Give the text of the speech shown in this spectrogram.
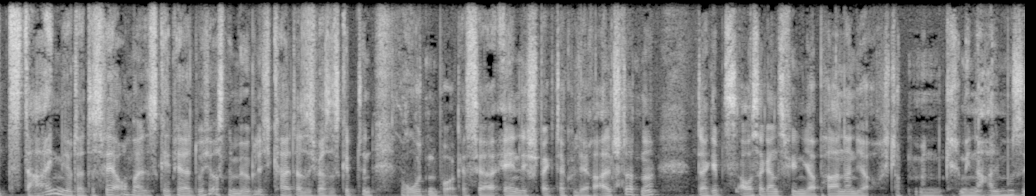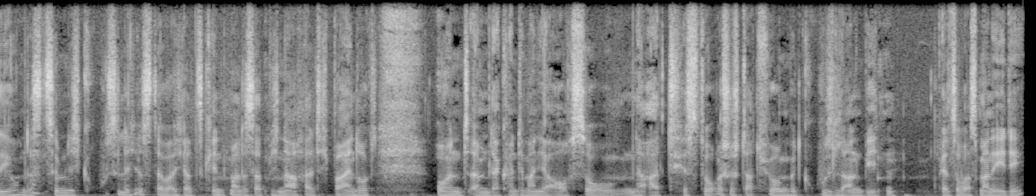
Gibt es da eigentlich, oder das wäre ja auch mal, es gäbe ja durchaus eine Möglichkeit, also ich weiß, es gibt in Rothenburg, ist ja ähnlich spektakuläre Altstadt, ne? Da gibt es außer ganz vielen Japanern ja auch, ich glaube, ein Kriminalmuseum, das ziemlich gruselig ist. Da war ich als Kind mal, das hat mich nachhaltig beeindruckt. Und ähm, da könnte man ja auch so eine Art historische Stadtführung mit Grusel anbieten. Wäre sowas mal eine Idee?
